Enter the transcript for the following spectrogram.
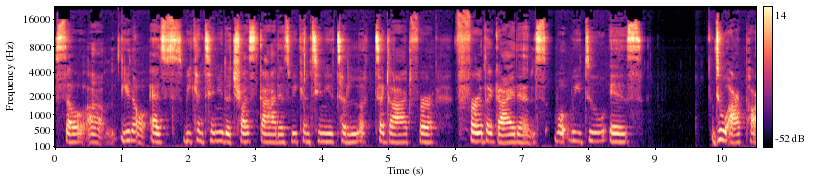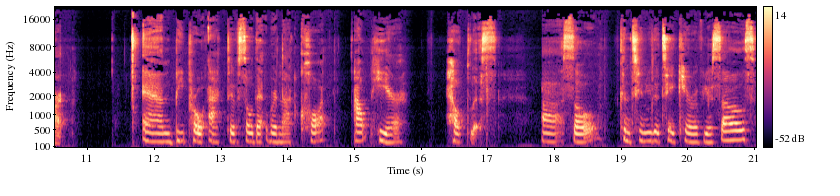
So, um, you know, as we continue to trust God, as we continue to look to God for further guidance, what we do is do our part and be proactive so that we're not caught out here helpless. Uh, so continue to take care of yourselves,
